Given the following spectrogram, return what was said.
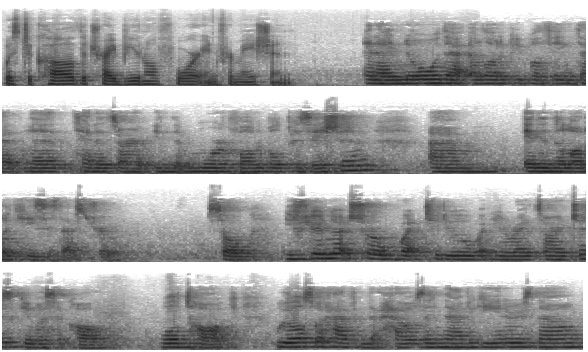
was to call the tribunal for information. And I know that a lot of people think that tenants are in a more vulnerable position, um, and in a lot of cases that's true. So if you're not sure what to do, what your rights are, just give us a call. We'll talk. We also have the housing navigators now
